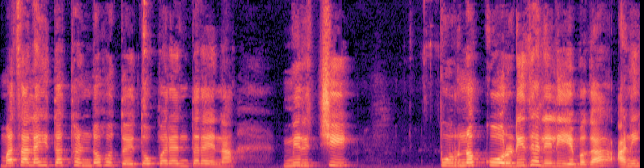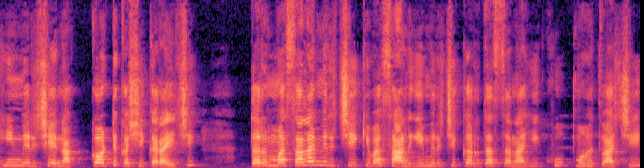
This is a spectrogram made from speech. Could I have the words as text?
मसाला इथं थंड होतोय तोपर्यंत आहे ना मिरची पूर्ण कोरडी झालेली आहे बघा आणि ही मिरची आहे ना कट कशी करायची? तर मसाला मिरची किंवा सांडगी मिरची करत असताना ही खूप महत्त्वाची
